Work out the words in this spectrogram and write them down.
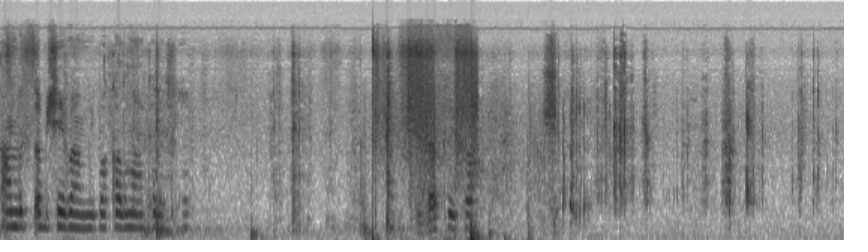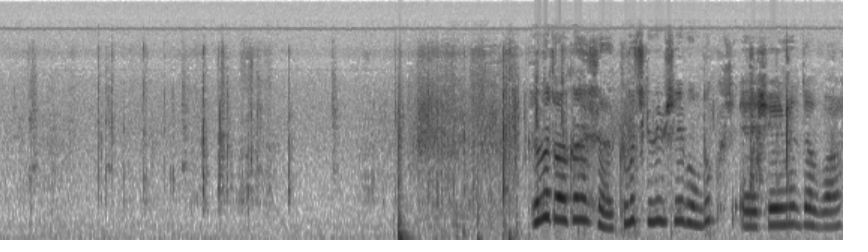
Sandıkta bir şey var mı? Bir bakalım arkadaşlar. Dakika. Şöyle. Evet arkadaşlar kılıç gibi bir şey bulduk. Ee, şeyimiz de var.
